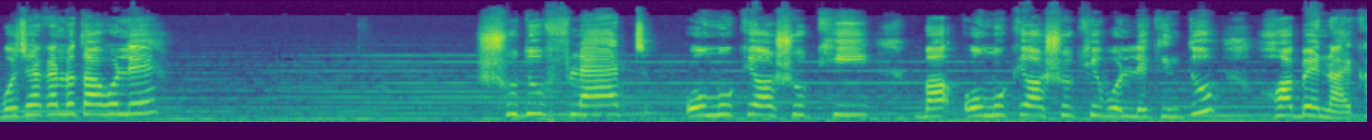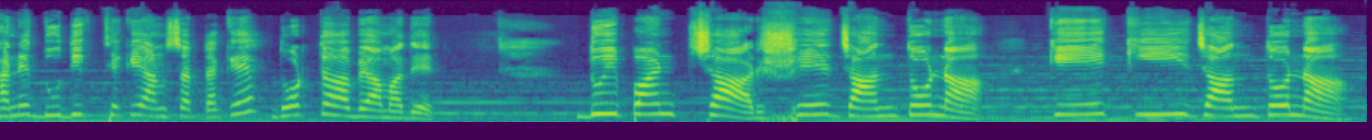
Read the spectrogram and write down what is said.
বোঝা গেল তাহলে? শুধু ফ্ল্যাট অমুকে অসুখী বা অমুকে অসুখী বললে কিন্তু হবে না। এখানে দুদিক থেকে আনসারটাকে ধরতে হবে আমাদের। দুই পয়েন্ট চার, সে জানতো না। কে কি জানতো না?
